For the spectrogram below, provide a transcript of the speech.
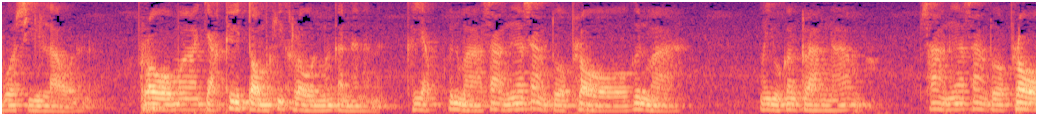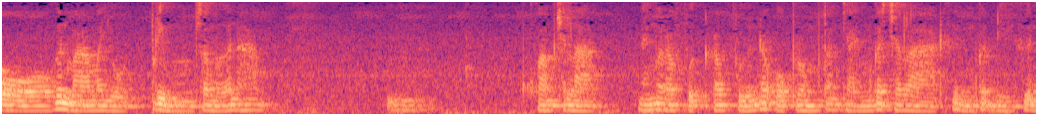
บัวสีเหล่านั่นโผล่มาจากที่ตมขี้โคลนเหมือนกันนั่นนะ ขยับขึ้นมา สร้างเนื้อสร้างตัวโผล่ขึ้นมา มาอยู่กลางกลางน้ำสร้างเนื้อสร้างตัวโผล่ขึ้นมามาอยู่ปริ่มเสมอน้ำความฉลาดในเมื่อเราฝึกเราฝืนเราอบรมตั้งใจมันก็ฉลาดขึ้นมันก็ดีขึ้น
